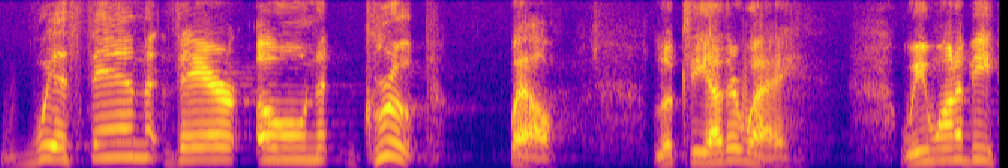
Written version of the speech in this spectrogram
within their own group. Well, look the other way. We want to be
